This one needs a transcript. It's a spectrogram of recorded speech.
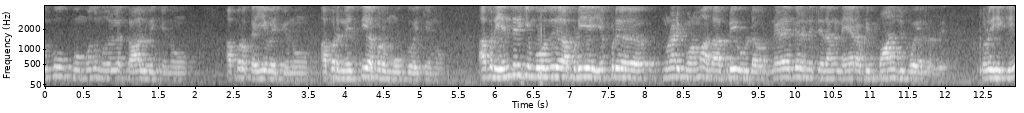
ருக்கு போகும்போது முதல்ல கால் வைக்கணும் அப்புறம் கையை வைக்கணும் அப்புறம் நெத்தி அப்புறம் மூக்கு வைக்கணும். அப்புறம் எந்திரிக்கும் போது அப்படியே எப்படி முன்னாடி போனோமோ அதை அப்படியே உள்ள நிறைய பேர் என்ன செய்கிறாங்க நேராக அப்படி பாஞ்சு போயிடுறது. தொழுகைக்கு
